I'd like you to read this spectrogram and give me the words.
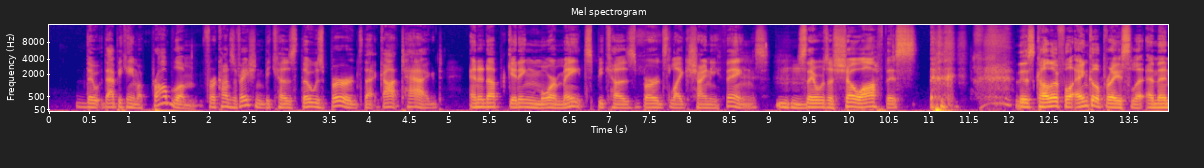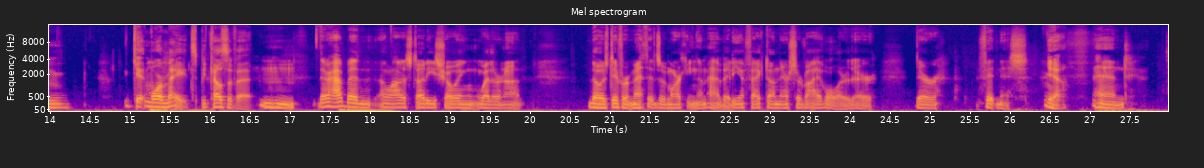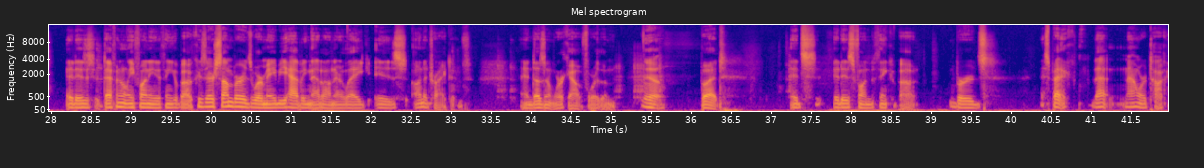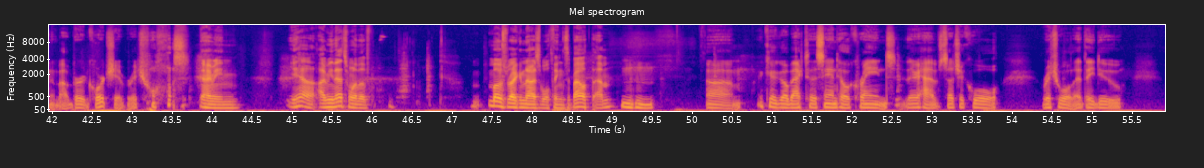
th- that became a problem for conservation because those birds that got tagged ended up getting more mates because birds like shiny things. Mm-hmm. So there was a show off this this colorful ankle bracelet and then get more mates because of it. hmm There have been a lot of studies showing whether or not those different methods of marking them have any effect on their survival or their their fitness. Yeah. And it is definitely funny to think about because there's some birds where maybe having that on their leg is unattractive and doesn't work out for them. Yeah. But it's it is fun to think about birds, especially that now we're talking about bird courtship rituals. I mean, yeah. I mean, that's one of the most recognizable things about them. Mm-hmm. Um, I could go back to the sandhill cranes. They have such a cool ritual that they do,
